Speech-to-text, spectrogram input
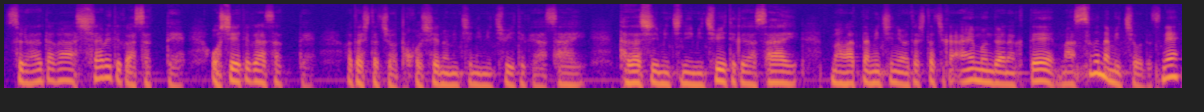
それあなたが調べてくださって教えてくださって私たちを常しえの道に導いてください。正しい道に導いてください。曲がった道に私たちが歩むんではなくてまっすぐな道をですね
